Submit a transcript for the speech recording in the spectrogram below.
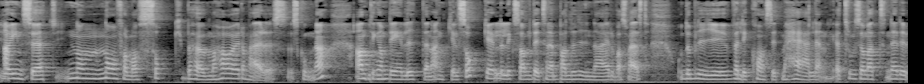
jag inser att någon, någon form av sock behöver man ha i de här skorna. Antingen om det är en liten ankelsock eller liksom det är här ballerina eller vad som helst. Och då blir det ju väldigt konstigt med hälen. Jag tror som att när det,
